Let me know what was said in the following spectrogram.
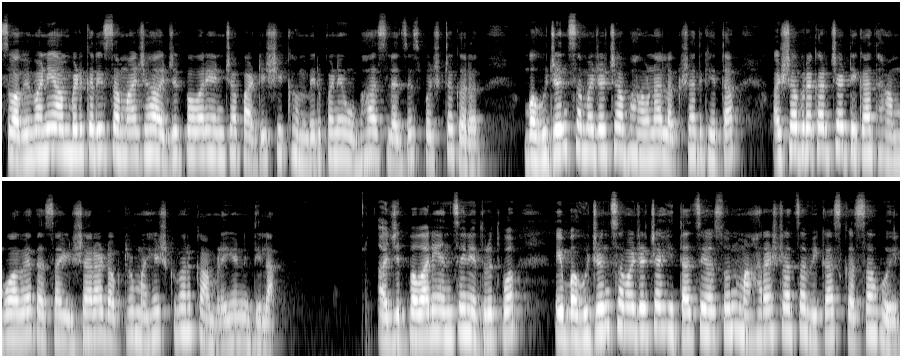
स्वाभिमानी आंबेडकरी समाज हा अजित पवार यांच्या पाठीशी खंबीरपणे उभा असल्याचे स्पष्ट करत बहुजन समाजाच्या भावना लक्षात घेता अशा प्रकारच्या टीका थांबवाव्यात असा इशारा डॉक्टर महेशकुमार कांबळे यांनी दिला. अजित पवार यांचे नेतृत्व हे बहुजन समाजाच्या हिताचे असून महाराष्ट्राचा विकास कसा होईल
